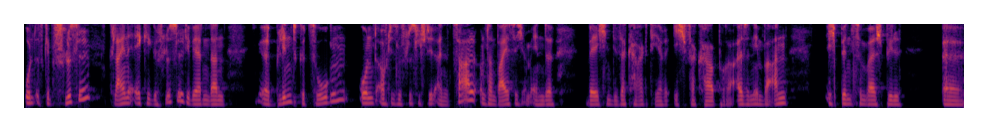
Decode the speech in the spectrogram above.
und es gibt Schlüssel, kleine eckige Schlüssel, die werden dann äh, blind gezogen und auf diesem Schlüssel steht eine Zahl und dann weiß ich am Ende, welchen dieser Charaktere ich verkörpere. Also nehmen wir an, ich bin zum Beispiel äh,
